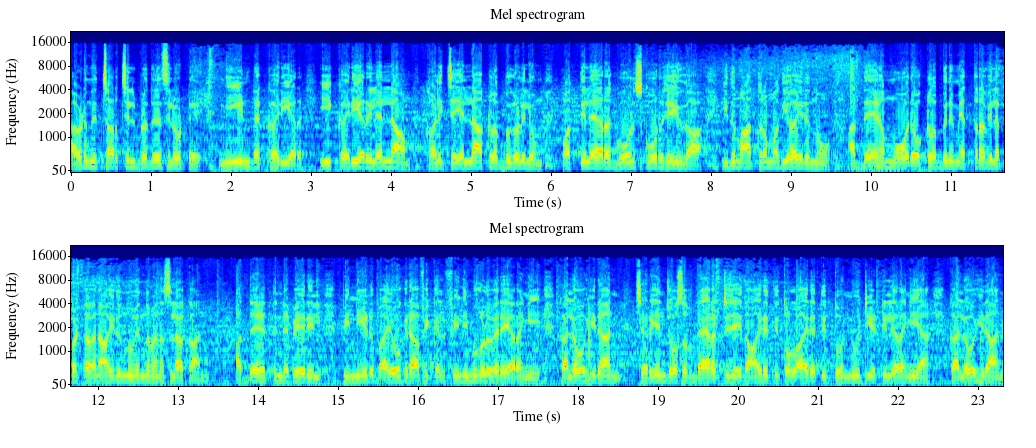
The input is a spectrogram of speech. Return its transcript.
അവിടുന്ന് ചർച്ചിൽ ബ്രദേഴ്സിലോട്ട്. നീണ്ട കരിയർ. ഈ കരിയറിലെല്ലാം കളിച്ച എല്ലാ ക്ലബ്ബുകളിലും പത്തിലേറെ ഗോൾ സ്കോർ ചെയ്യുക. ഇത് മാത്രം മതിയായിരുന്നു. അദ്ദേഹം ഓരോ ക്ലബിനും എത്ര വിലപ്പെട്ടവനായിരുന്നു എന്ന് മനസ്സിലാക്കാൻ അദ്ദേഹത്തിന്റെ പേരിൽ പിന്നീട് ബയോഗ്രാഫിക്കൽ ഫിലിമുകൾ വരെ ഇറങ്ങി. കലോഹിരാൻ ചെറിയൻ ജോസഫ് ഡയറക്റ്റ് ചെയ്ത് ആയിരത്തി തൊള്ളായിരത്തി തൊണ്ണൂറ്റി എട്ടിൽ ഇറങ്ങിയ കലോഹിരാൻ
